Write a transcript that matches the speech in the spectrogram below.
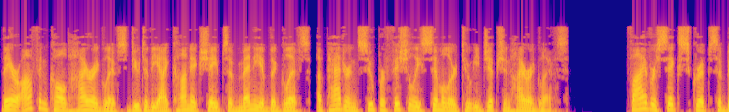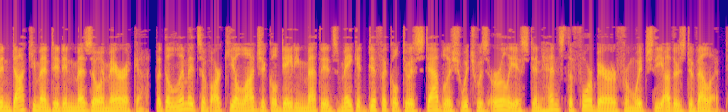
They are often called hieroglyphs due to the iconic shapes of many of the glyphs, a pattern superficially similar to Egyptian hieroglyphs. Five or six scripts have been documented in Mesoamerica, but the limits of archaeological dating methods make it difficult to establish which was earliest and hence the forebearer from which the others developed.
